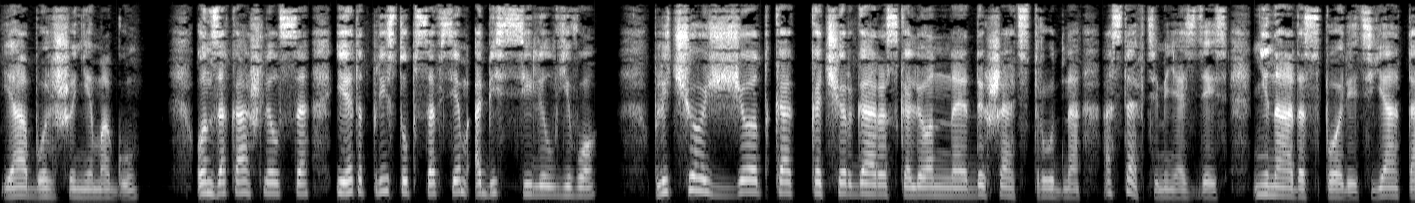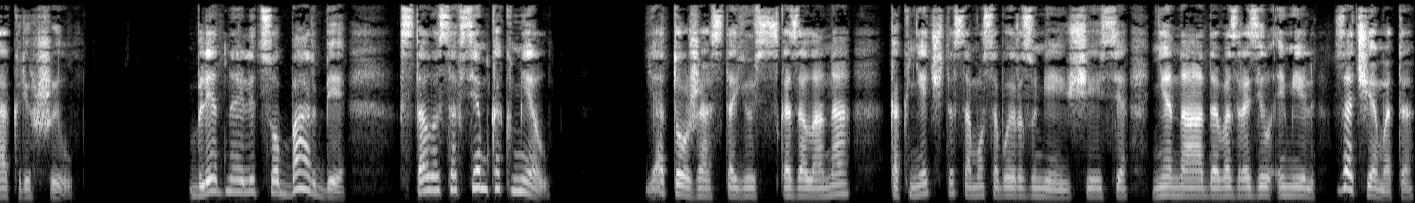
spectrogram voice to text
Я больше не могу». Он закашлялся, и этот приступ совсем обессилил его. Плечо жжет, как кочерга раскаленная, дышать трудно. Оставьте меня здесь, не надо спорить, я так решил. Бледное лицо Барби стало совсем как мел. «Я тоже остаюсь», — сказала она, как нечто само собой разумеющееся. «Не надо», — возразил Эмиль. «Зачем это?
